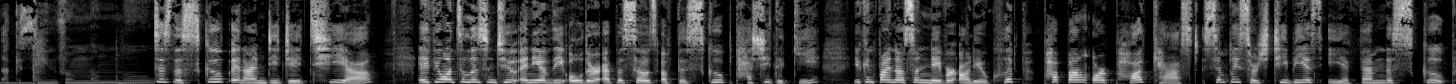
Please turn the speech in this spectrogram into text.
like a scene from a movie. This is the scoop, and I'm DJ Tia. If you want to listen to any of the older episodes of The Scoop 다시 듣기, you can find us on Naver Audio Clip, Podbbang, or Podcast. Simply search TBS EFM The Scoop.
